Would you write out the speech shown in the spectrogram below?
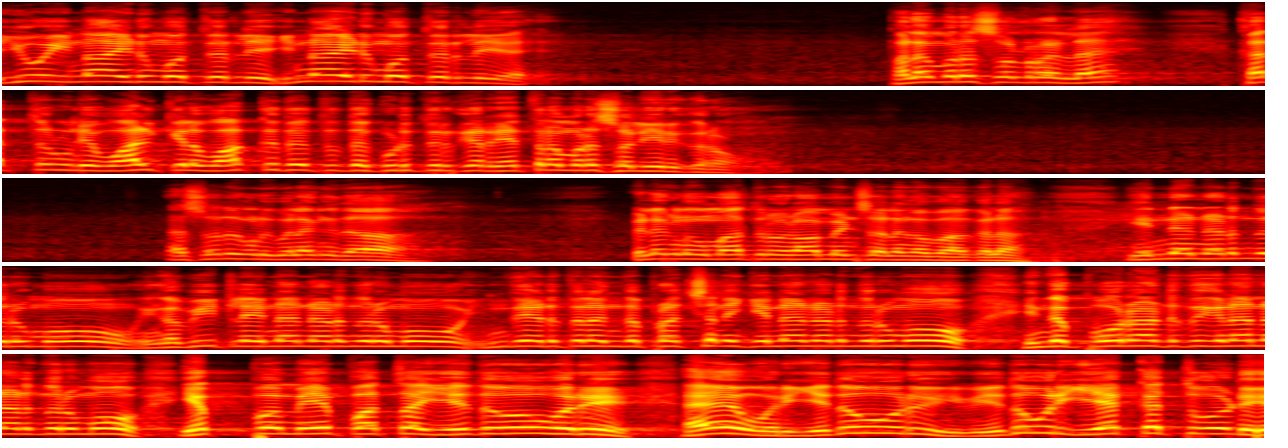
ஐயோ என்ன ஆயிடுமோ தெரியலையே. என்ன ஆயிடுமோ தெரியலையே. பல முறை சொல்கிறோம்ல கர்த்தனுடைய வாழ்க்கையில் வாக்குத்தத்தத்தை கொடுத்துருக்காரு எத்தனை முறை சொல்லியிருக்கிறோம்? நான் சொல்றது உங்களுக்கு விளங்குதா? விலங்குனுக்கு மாத்திரம் ஒரு ஆமின்னு சொல்லுங்க பார்க்கலாம். என்ன நடந்துருமோ? எங்கள் வீட்டில் என்ன நடந்துருமோ? இந்த இடத்துல இந்த பிரச்சனைக்கு என்ன நடந்துருமோ? இந்த போராட்டத்துக்கு என்ன நடந்துருமோ? எப்பவுமே பார்த்தா ஏதோ ஒரு ஒரு ஏதோ ஒரு ஏதோ ஒரு ஏக்கத்தோடு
